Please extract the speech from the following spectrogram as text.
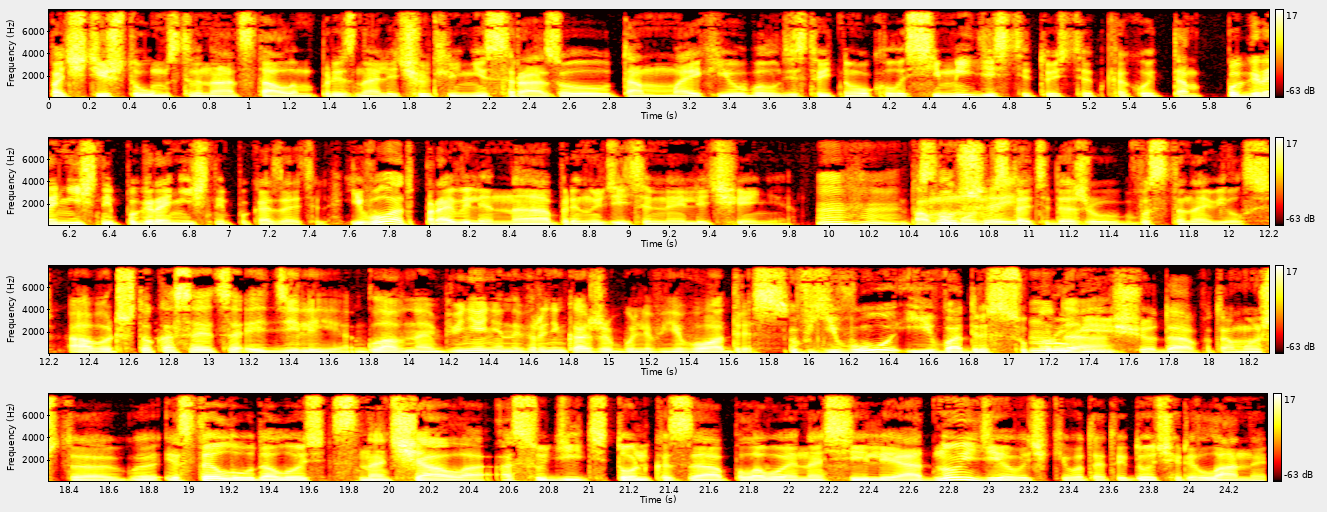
почти что умственно отсталым признали чуть ли не сразу, там IQ был действительно около 70, то есть это какой-то там пограничный-пограничный показатель. Его отправили на принудительное лечение. Угу. По-моему, Слушай, он, кстати, даже восстановился. А вот что касается Эдди Ли, главное обвинение наверняка же были в его адрес. В его и в адрес супруги ну, да. еще, да, потому что э, Эстеллу удалось сначала осудить только за половое насилие одной девочки, вот этой дочери Ланы,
